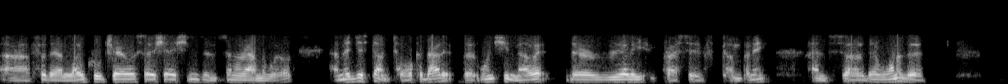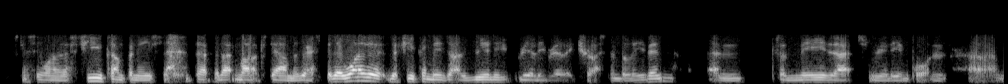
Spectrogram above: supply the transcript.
uh, for their local trail associations and some around the world. And they just don't talk about it. But once you know it, they're a really impressive company. And so they're one of the I say one of the few companies that that marks down the rest, but they're one of the, the few companies that I really, really, really trust and believe in. And for me, that's really important um,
